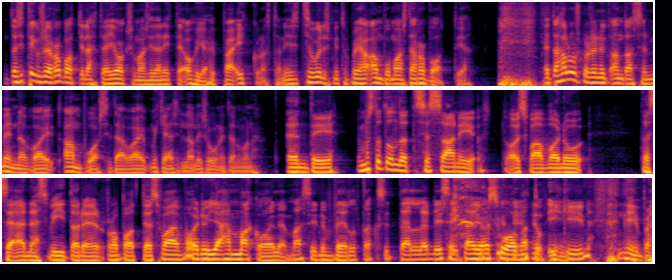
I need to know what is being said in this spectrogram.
Mutta sitten kun se robotti lähtee juoksemaan siitä niiden ohi ja hyppää ikkunasta, niin sitten se Will Smith rupeaa ampumaan sitä robottia. että halusiko se nyt antaa sen mennä vai ampua sitä vai mikä sillä oli suunnitelmana? En tiedä. Musta tuntuu, että se Sani olisi vaan voinut, tai se NS5 robotti olisi vaan voinut jäädä makoilemaan sinne veltoksi tälle, niin sitä ei olisi huomattu Niin. ikinä. Niinpä.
